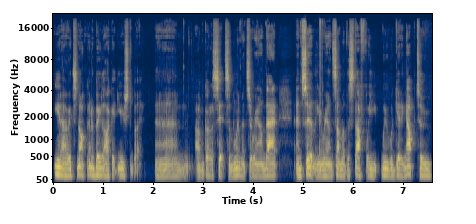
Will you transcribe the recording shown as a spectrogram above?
you know, it's not going to be like it used to be. Um, I've got to set some limits around that, and certainly around some of the stuff we, we were getting up to.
